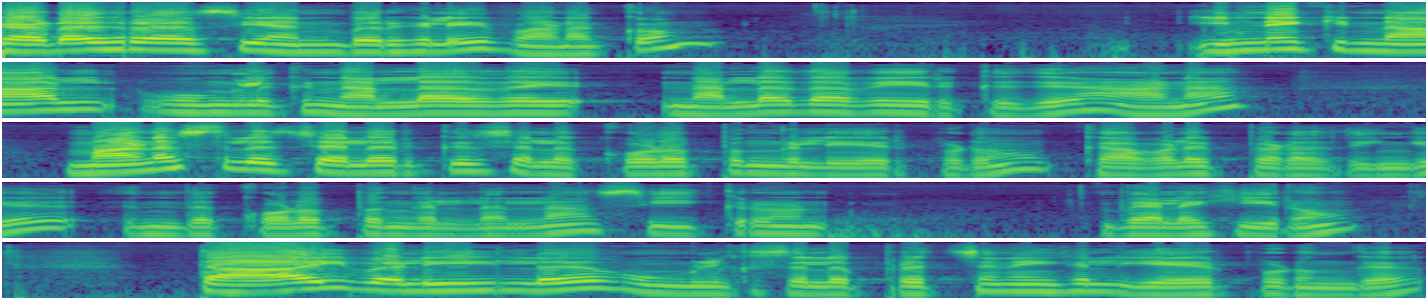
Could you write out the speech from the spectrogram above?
கடகராசி அன்பர்களே வணக்கம். இன்றைக்கி நாள் உங்களுக்கு நல்லாவே நல்லதாகவே இருக்குங்க. ஆனால் மனசில் சிலருக்கு சில குழப்பங்கள் ஏற்படும். கவலைப்படாதீங்க. இந்த குழப்பங்கள்லாம் சீக்கிரம் விலகிரும். தாய் வழியில் உங்களுக்கு சில பிரச்சனைகள் ஏற்படுங்க.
